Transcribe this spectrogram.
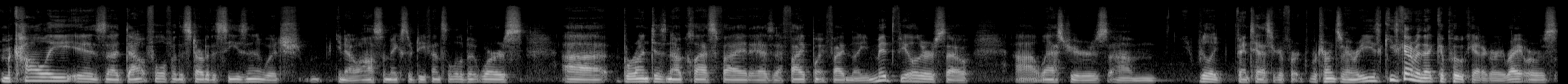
McAuley is uh, doubtful for the start of the season, which you know also makes their defense a little bit worse. Uh, Brunt is now classified as a 5.5 million midfielder. So uh, last year's um, really fantastic returns for him. He's, he's kind of in that Capoue category, right? Where it was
